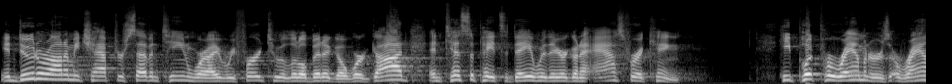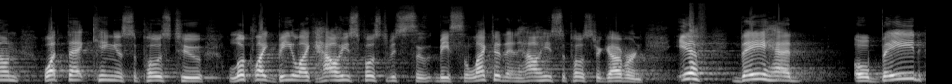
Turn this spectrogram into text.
in Deuteronomy chapter 17, where I referred to a little bit ago, where God anticipates a day where they are going to ask for a king, he put parameters around what that king is supposed to look like, be like, how he's supposed to be, selected, and how he's supposed to govern. If they had obeyed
